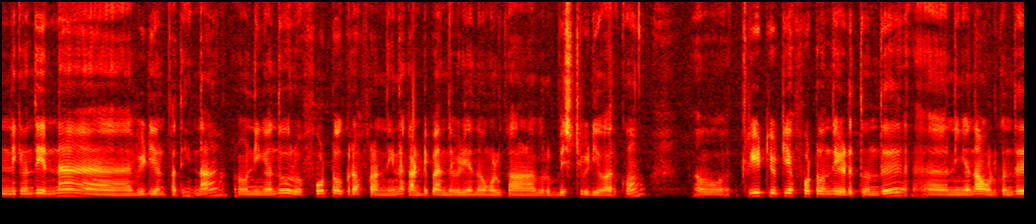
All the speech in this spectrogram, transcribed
இன்றைக்கி வந்து என்ன வீடியோன்னு பார்த்தீங்கன்னா நீங்கள் வந்து ஒரு ஃபோட்டோகிராஃபராக இருந்தீங்கன்னா கண்டிப்பாக இந்த வீடியோ வந்து உங்களுக்கான ஒரு பெஸ்ட் வீடியோவாக இருக்கும். க்ரியேட்டிவிட்டியாக ஃபோட்டோ வந்து எடுத்து வந்து நீங்கள் வந்து அவங்களுக்கு வந்து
